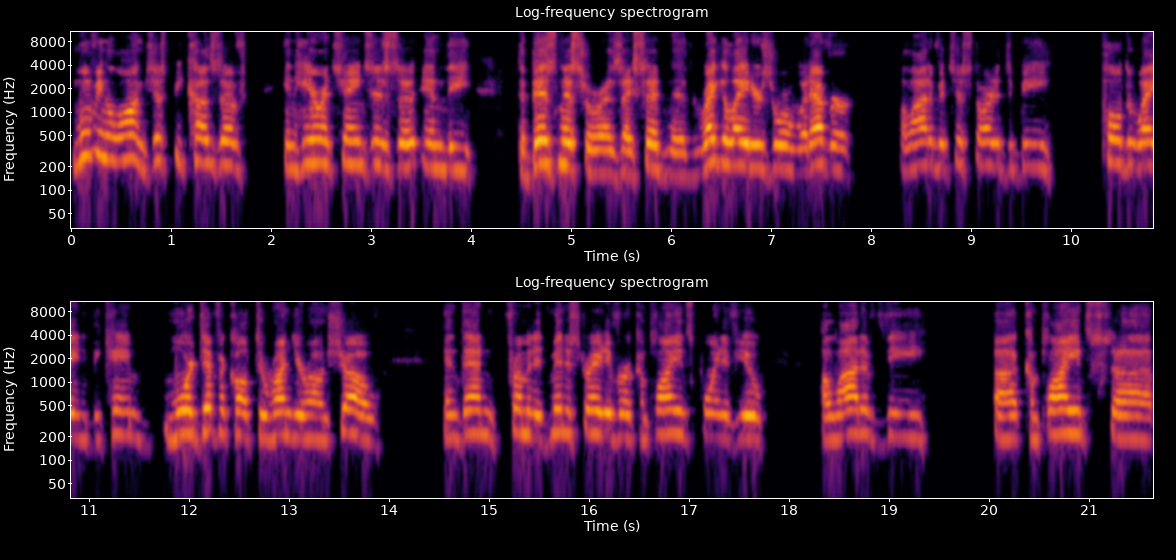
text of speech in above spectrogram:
moving along, just because of inherent changes uh, in the the business, or as I said, the regulators, or whatever, a lot of it just started to be pulled away, and it became more difficult to run your own show. And then, from an administrative or compliance point of view, a lot of the uh, compliance uh, uh,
